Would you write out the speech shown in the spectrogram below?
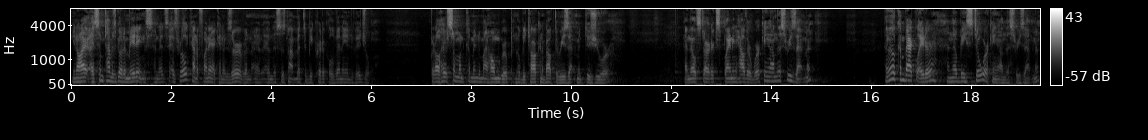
You know, I, I sometimes go to meetings, and it's, it's, really kind of funny. I can observe, and, and, and this is not meant to be critical of any individual. But I'll hear someone come into my home group and they'll be talking about the resentment du jour. And they'll start explaining how they're working on this resentment. And they'll come back later and they'll be still working on this resentment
